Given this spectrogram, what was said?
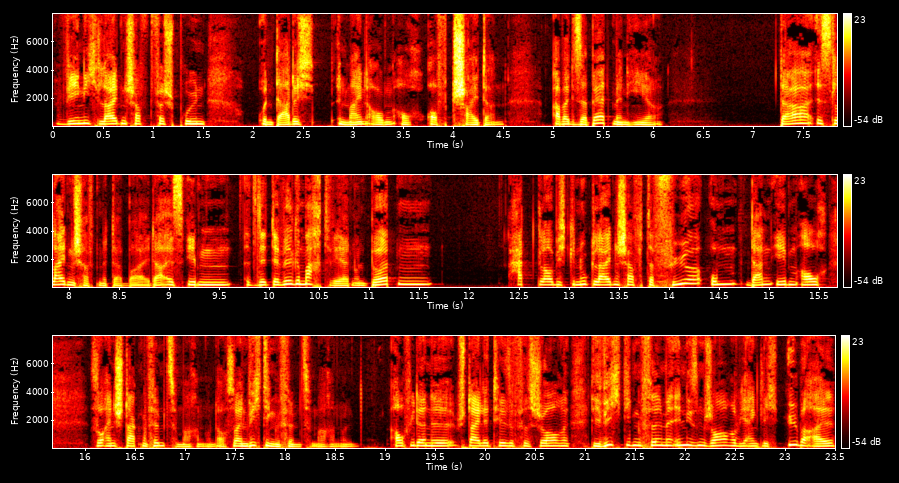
wenig Leidenschaft versprühen und dadurch in meinen Augen auch oft scheitern. Aber dieser Batman hier, da ist Leidenschaft mit dabei. Da ist eben, der, der will gemacht werden. Und Burton hat, glaube ich, genug Leidenschaft dafür, um dann eben auch so einen starken Film zu machen und auch so einen wichtigen Film zu machen. Und auch wieder eine steile These fürs Genre. Die wichtigen Filme in diesem Genre, wie eigentlich überall,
